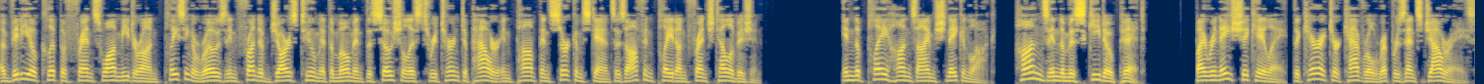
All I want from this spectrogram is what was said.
a video clip of François Mitterrand placing a rose in front of Jaurès' tomb at the moment the Socialists returned to power in pomp and circumstance is often played on French television. In the play Hans im Schnakenloch Hans in the Mosquito Pit", by René Schickele, the character Cavril represents Jaurès.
